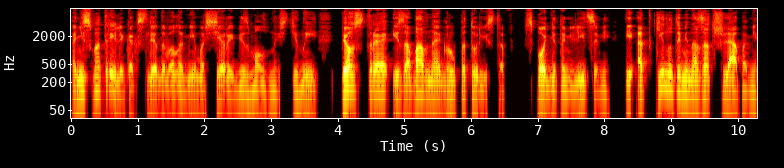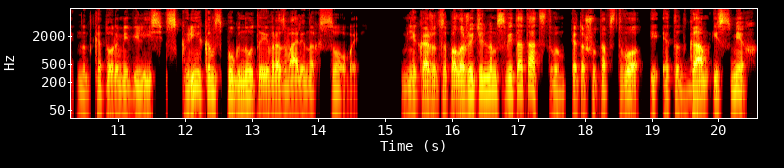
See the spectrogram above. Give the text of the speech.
они смотрели, как следовала мимо серой безмолвной стены пестрая и забавная группа туристов с поднятыми лицами и откинутыми назад шляпами, над которыми велись с криком спугнутые в развалинах совы. Мне кажется положительным святотатством это шутовство и этот гам и смех,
